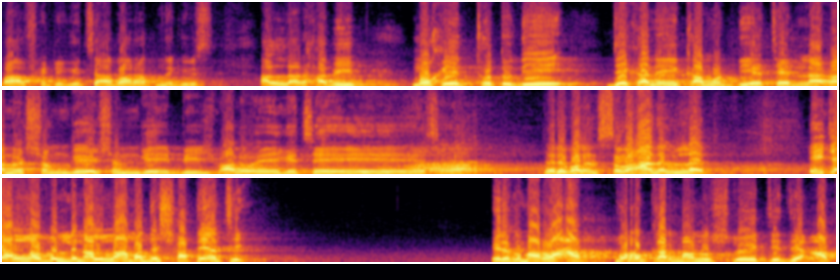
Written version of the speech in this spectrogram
পা ফেটে গেছে। আবার আপনাকে আল্লাহর হাবিব মুখে থুতু দিয়ে যেখানে কামড় দিয়েছেন, লাগানোর সঙ্গে সঙ্গে বিষ ভালো হয়ে গেছে। ধরে বলেন সোহান আল্লাহ এই যে আল্লাহ বললেন, আল্লাহ আমাদের সাথে আছে। এরকম আরও আট প্রকার মানুষ রয়েছে যে আট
